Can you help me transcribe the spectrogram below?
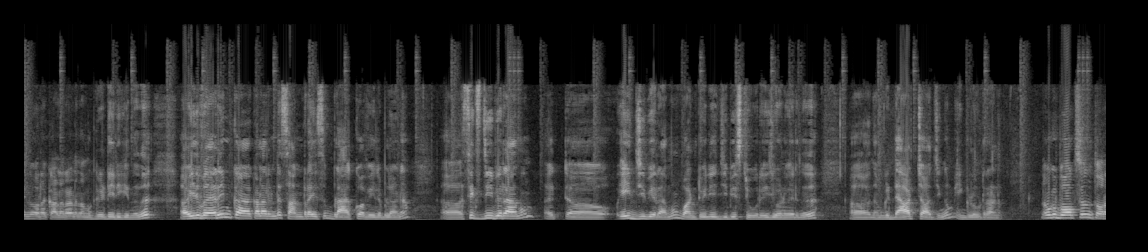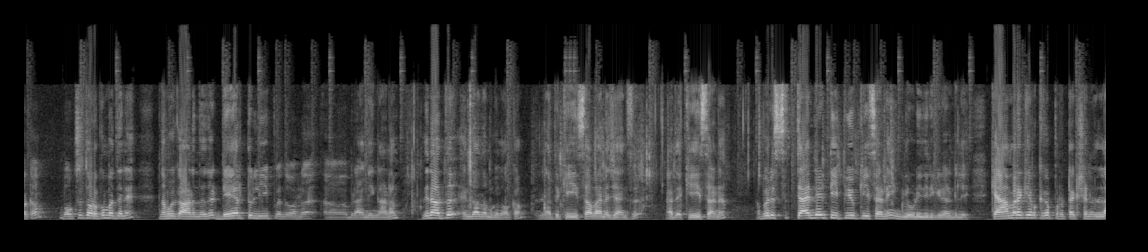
എന്ന് പറഞ്ഞ കളറാണ് നമുക്ക് കിട്ടിയിരിക്കുന്നത്. ഇത് വേറെയും കളറുണ്ട് സൺറൈസും ബ്ലാക്കും അവൈലബിൾ ആണ്. സിക്സ് ജി ബി റാമും എയ്റ്റ് ജി ബി റാമും വൺ ട്വന്റി ജി ബി സ്റ്റോറേജുമാണ് വരുന്നത്. നമുക്ക് ഡാർട്ട് ചാർജിങ്ങും ഇൻക്ലൂഡഡ് ആണ്. നമുക്ക് ബോക്സ് ഒന്ന് തുറക്കാം. ബോക്സ് തുറക്കുമ്പോൾ തന്നെ നമുക്ക് കാണുന്നത് ഡെയർ ടു ലീപ്പ് എന്ന് പറഞ്ഞ ബ്രാൻഡിങ് കാണാം ഇതിനകത്ത് എന്താ നമുക്ക് നോക്കാം. ഇതിനകത്ത് കേസ് ആവാനുള്ള ചാൻസ് അതെ കേസാണ് അപ്പോൾ ഒരു സ്റ്റാൻഡേർഡ് ടി പി യു കേസാണ് ഇൻക്ലൂഡ് ചെയ്തിരിക്കുന്നത് കണ്ടില്ലേ? ക്യാമറയ്ക്കൊക്കെ പ്രൊട്ടക്ഷൻ ഉള്ള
